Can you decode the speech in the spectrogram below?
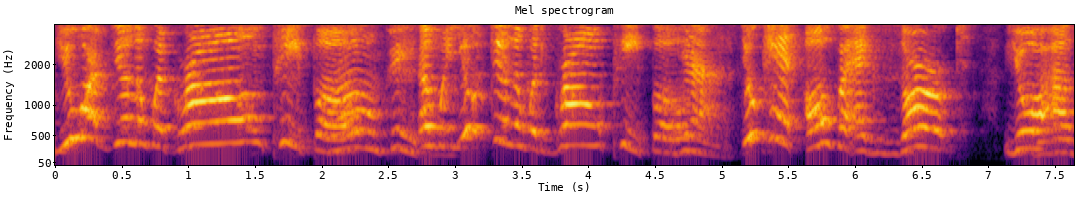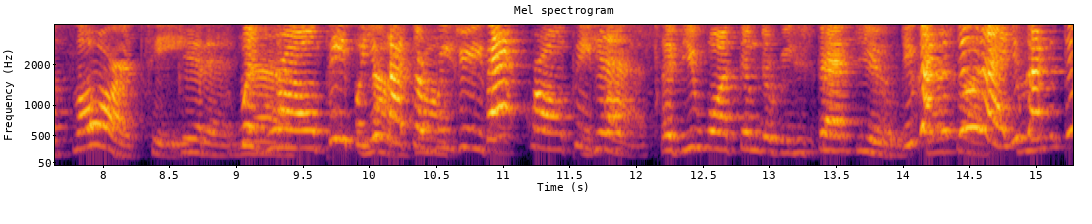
You are dealing with grown people. Grown people. And when you're dealing with grown people, Yes. you can't overexert your authority with yes. grown people. You got to respect people. grown people Yes. if you want them to respect, Respect you. you. Got That's to do right. that. You got to do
